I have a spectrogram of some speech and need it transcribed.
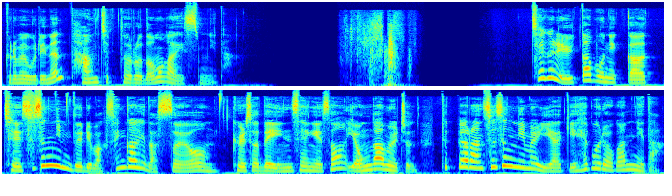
그러면 우리는 다음 챕터로 넘어가겠습니다. 책을 읽다 보니까 제 스승님들이 막 생각이 났어요. 그래서 내 인생에서 영감을 준 특별한 스승님을 이야기해 보려고 합니다.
